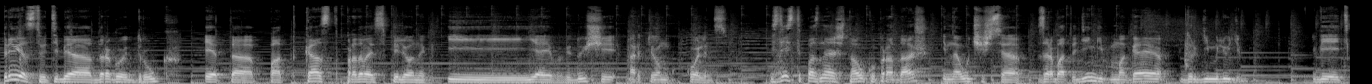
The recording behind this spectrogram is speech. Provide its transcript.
Приветствую тебя, дорогой друг. Это подкаст «Продавай с пеленок» и я его ведущий Артем Коллинз. Здесь ты познаешь науку продаж и научишься зарабатывать деньги, помогая другим людям. Ведь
